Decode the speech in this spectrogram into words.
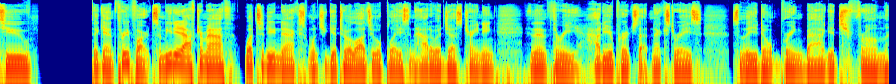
to again three parts: immediate aftermath, what to do next once you get to a logical place, and how to adjust training. And then three, how do you approach that next race so that you don't bring baggage from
